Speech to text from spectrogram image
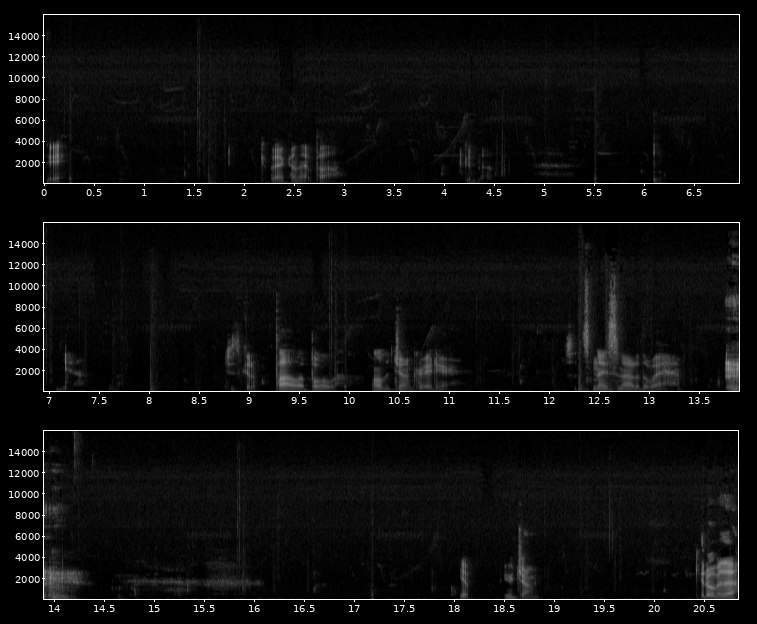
yeah. Get back on that pile. Good enough. Yeah. Just gonna pile up all all the junk right here. So it's nice and out of the way. You're junk. Get over there.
